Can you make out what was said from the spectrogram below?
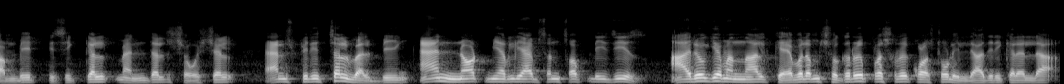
complete physical mental social and spiritual wellbeing and not merely absence of disease. ആരോഗ്യമെന്നാൽ കേവലം ഷുഗർ പ്രഷർ കൊളസ്ട്രോൾ ഇല്ലാതിരിക്കലല്ല.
